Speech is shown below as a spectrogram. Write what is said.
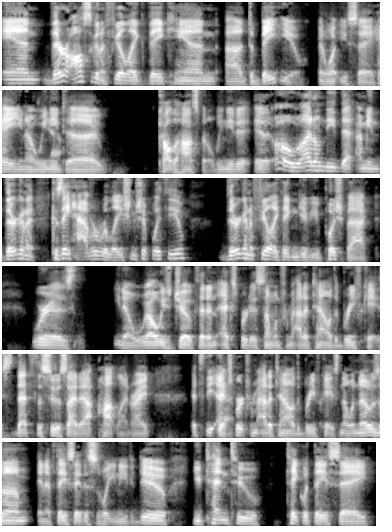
And they're also going to feel like they can uh, debate you and what you say. Hey, you know, we need to call the hospital. We need to, uh, oh, I don't need that. I mean, they're going to, because they have a relationship with you, they're going to feel like they can give you pushback. Whereas, you know, we always joke that an expert is someone from out of town with a briefcase. That's the suicide hotline, right? It's the Yeah. expert from out of town with a briefcase. No one knows them. And if they say this is what you need to do, you tend to take what they say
